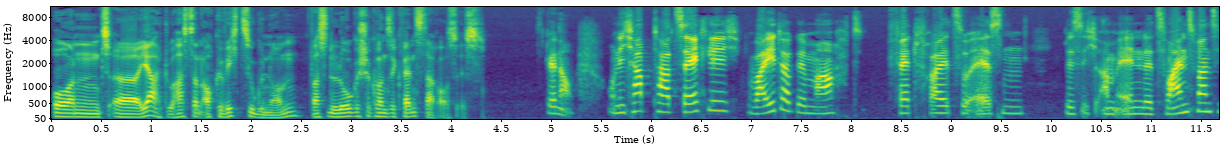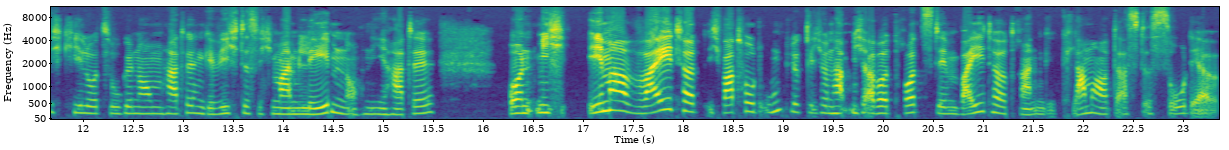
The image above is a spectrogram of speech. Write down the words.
Und äh, ja, du hast dann auch Gewicht zugenommen, was eine logische Konsequenz daraus ist. Genau. Und ich habe tatsächlich weitergemacht, fettfrei zu essen, bis ich am Ende 22 Kilo zugenommen hatte, ein Gewicht, das ich in meinem Leben noch nie hatte. Und mich immer weiter, ich war tot unglücklich und habe mich aber trotzdem weiter dran geklammert, dass das so der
